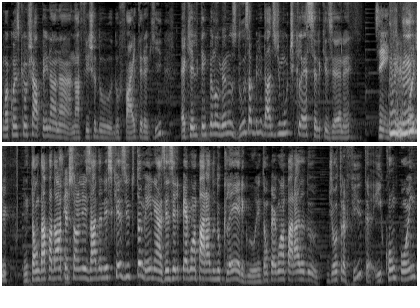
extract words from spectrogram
Uma coisa que eu chapei na, na, na, ficha do, do Fighter aqui é que ele tem pelo menos duas habilidades de multiclass se ele quiser, né? Sim. Ele uhum. pode. Então dá pra dar uma Sim. personalizada nesse quesito também, né? Às vezes ele pega uma parada do clérigo, então pega uma parada do, de outra fita e compõe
